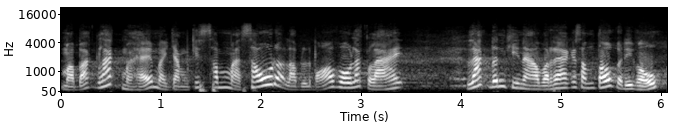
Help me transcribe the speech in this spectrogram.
Mà bác lắc mà hễ mà nhầm cái xăm mà xấu đó là bỏ vô lắc lại. Lắc đến khi nào mà ra cái xăm tốt rồi đi ngủ.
